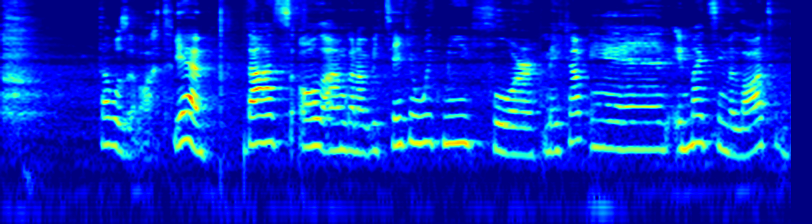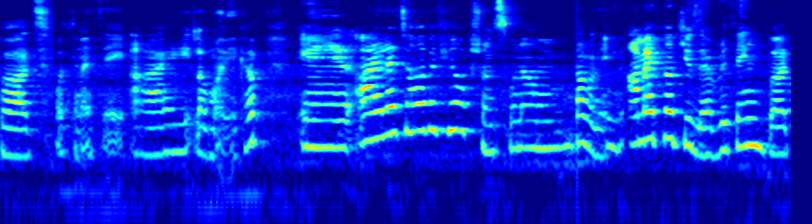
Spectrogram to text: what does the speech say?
That was a lot. Yeah that's all i'm gonna be taking with me for makeup and it might seem a lot but what can i say? I love my makeup and i like to have a few options when i'm traveling. I might not use everything but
